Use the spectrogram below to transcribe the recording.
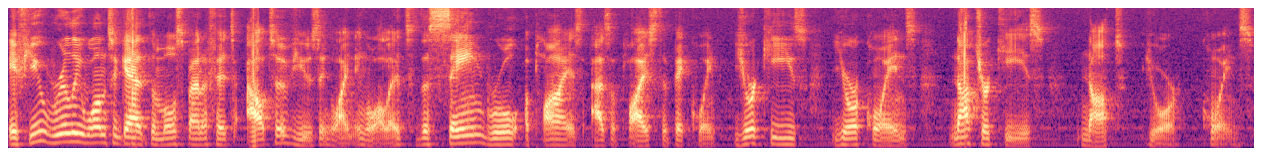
if you really want to get the most benefit out of using Lightning Wallet, the same rule applies as applies to Bitcoin. Your keys, your coins, not your keys, not your coins.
